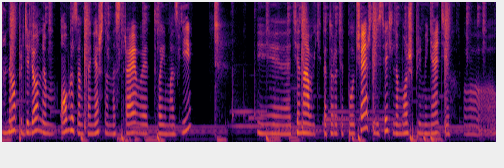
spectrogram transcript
Оно определенным образом, конечно, настраивает твои мозги. И те навыки, которые ты получаешь, ты действительно можешь применять их э,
